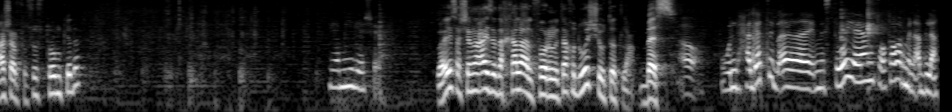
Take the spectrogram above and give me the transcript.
10 فصوص توم كده. جميل يا شيخ. كويس عشان أنا عايز أدخلها الفرن تاخد وش وتطلع بس. آه. والحاجات تبقى مستوية يعني تعتبر من قبلها.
